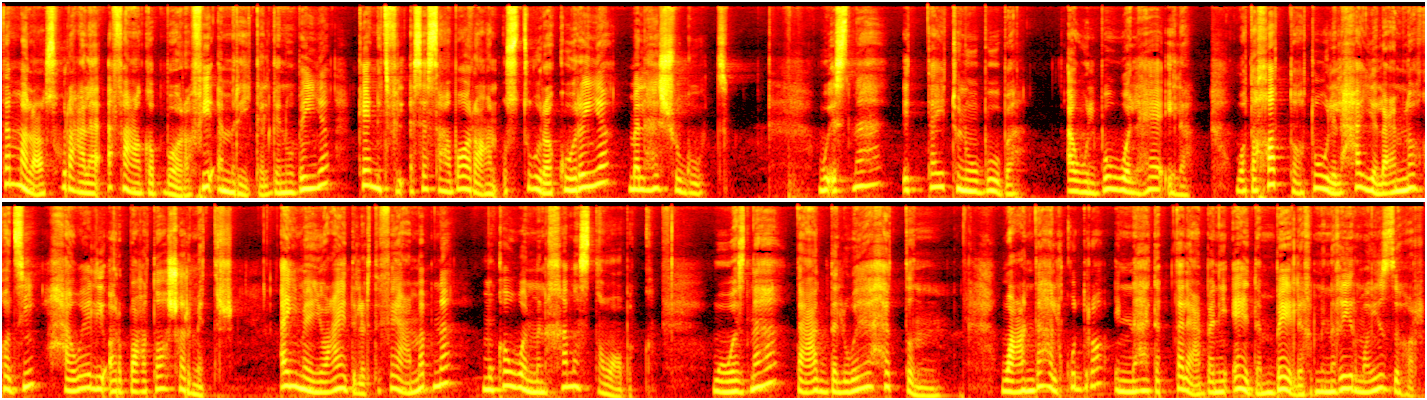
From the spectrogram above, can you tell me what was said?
تم العثور على أفعى جبارة في أمريكا الجنوبية كانت في الأساس عبارة عن أسطورة كورية ملهاش وجود واسمها التايتنوبوبة أو البوة الهائلة وتخطى طول الحية العملاقة دي حوالي 14 متر أي ما يعادل ارتفاع مبنى مكون من خمس طوابق. ووزنها تعدى الواحد طن وعندها القدرة إنها تبتلع بني آدم بالغ من غير ما يظهر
